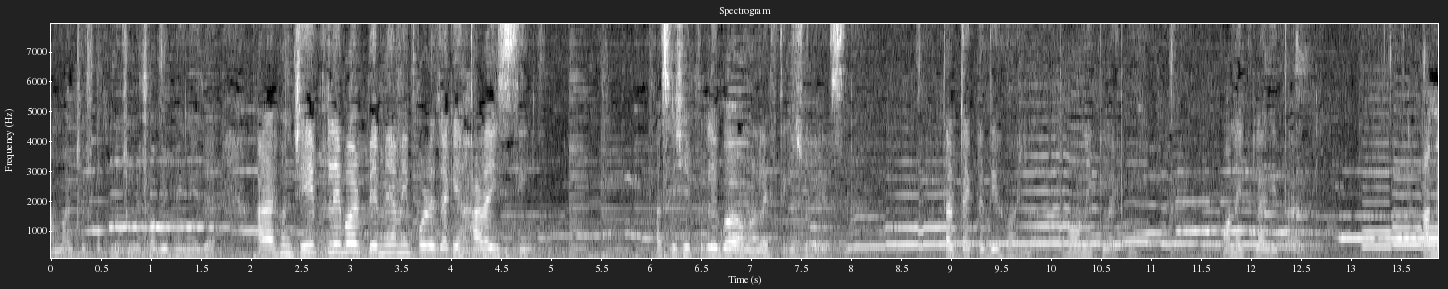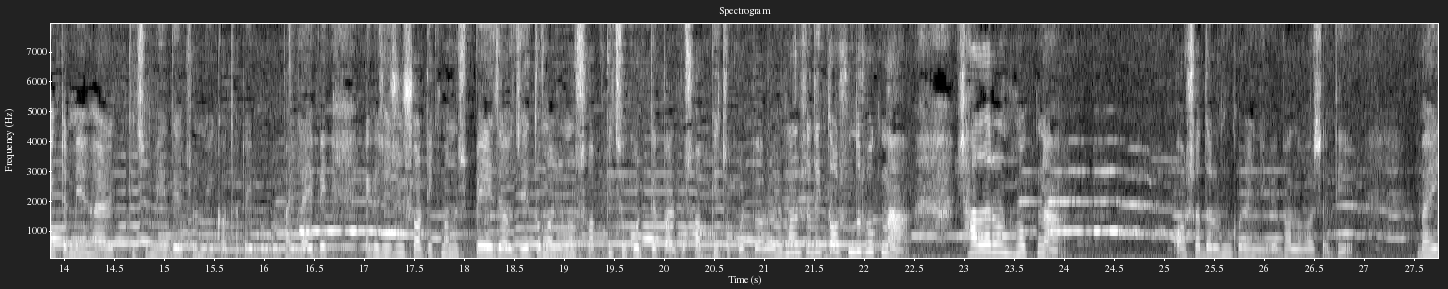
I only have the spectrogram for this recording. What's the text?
আমার যে স্বপ্ন ছিল সবই ভেঙে যায়। আর এখন যে বয়ের প্রেমে আমি পড়ে যাকে হারাইছি, আজকে সেই বয় আমার লাইফ থেকে চলে গেছে। তার তো একটা দিয়ে হয় না। তার অনেক লাগে। অনেক লাগে তার। আমি একটা মেয়ে হয় কিছু মেয়েদের জন্য এই কথাটাই বলব। ভাই লাইফে একটা যদি সঠিক মানুষ পেয়ে যাও যে তোমার জন্য সব কিছু করতে পারবে সব কিছু করতে পারবে মানুষটা দেখতে অসুন্দর হোক না, সাধারণ হোক না, অসাধারণ করে নেবে ভালোবাসা দিয়ে। ভাই,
